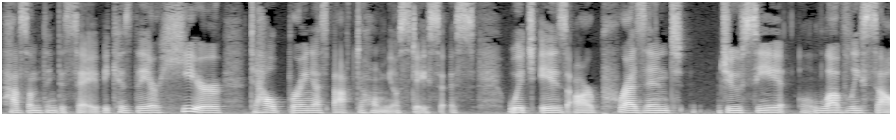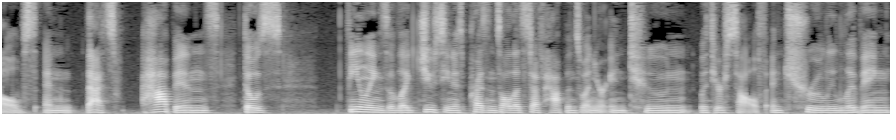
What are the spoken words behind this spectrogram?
have something to say because they are here to help bring us back to homeostasis, which is our present, juicy, lovely selves. And that's happens, those feelings of like juiciness, presence, all that stuff happens when you're in tune with yourself and truly living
